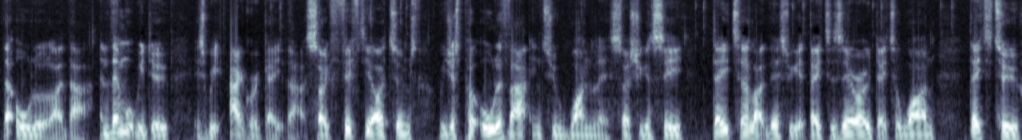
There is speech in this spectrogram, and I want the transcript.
that all look like that. And then what we do is we aggregate that. So 50 items, we just put all of that into one list. So as you can see, data like this, we get data zero, data one, data 2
